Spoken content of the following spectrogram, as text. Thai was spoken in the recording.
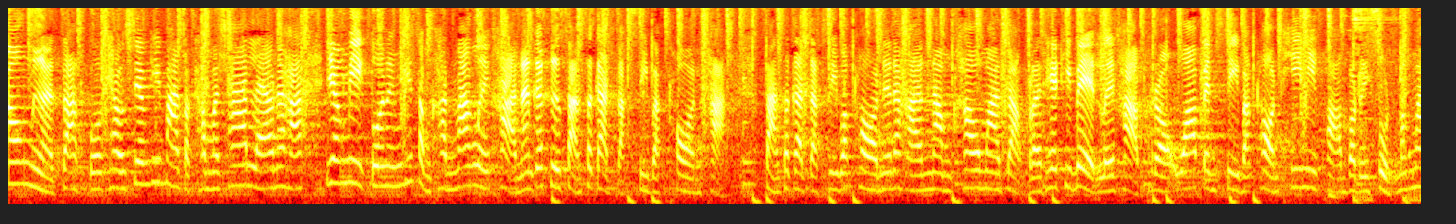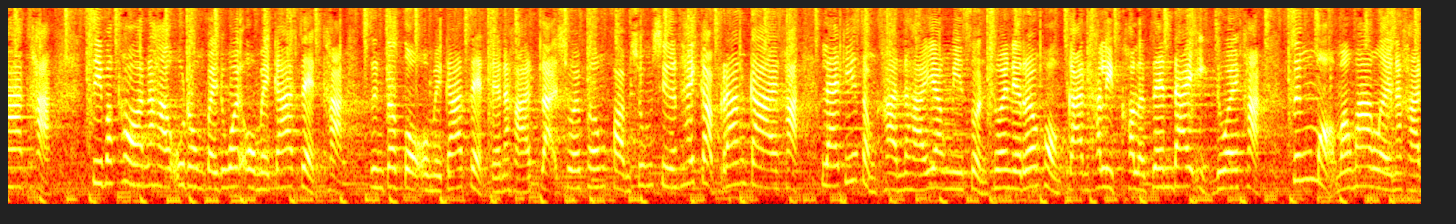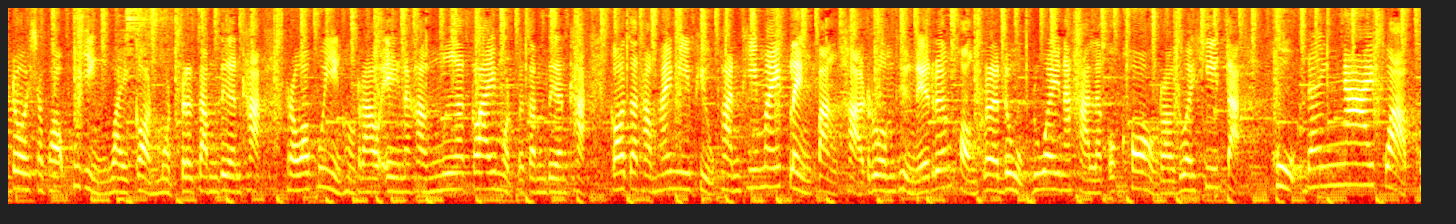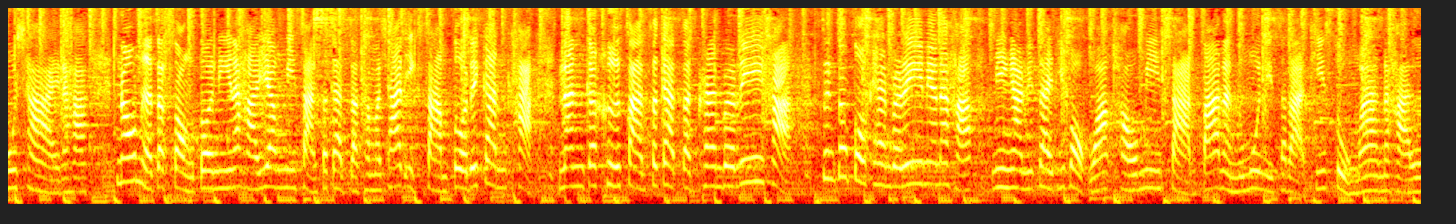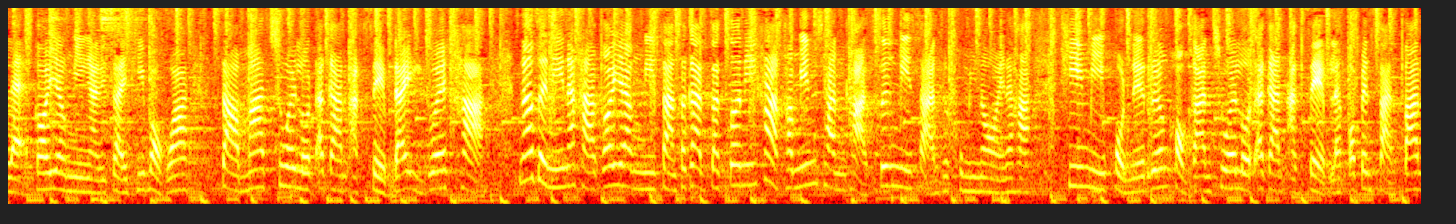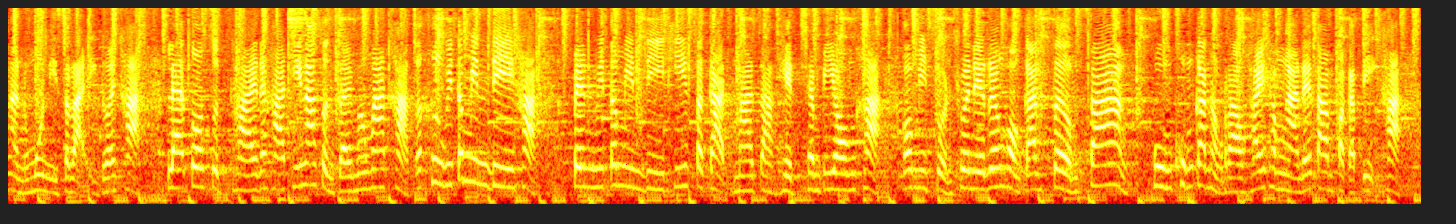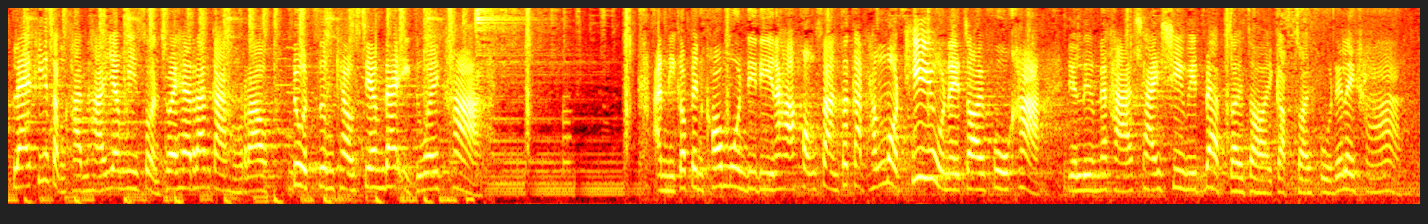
นอกเหนือจากตัวแคลเซียมที่มาจากธรรมชาติแล้วนะคะ ยังมีอีกตัวหนึ่งที่สำคัญมากเลยค่ะ นั่นก็คือสารสกัดจากซีบัคทอนค่ะ สารสกัดจากซีบัคทอนเนี่ยนะคะนำเข้ามาจากประเทศทิเบตเลยค่ะ เพราะว่าเป็นซีบัคทอนที่มีความบริสุทธิ์มากๆค่ะซีบักทอนนะคะ อุดมไปด้วยโอเมก้า 7 ค่ะ ซึ่งเจ้าตัวโอเมก้า7เนี่ยนะคะ จะช่วยเพิ่มความชุ่มชื้นให้กับร่างกายค่ะ และที่สำคัญนะคะยังมีส่วนช่วยในเรื่องของการผลิตคอลลาเจนได้อีกด้วยค่ะ ซึ่งเหมาะมากๆเลยนะคะ โดยเฉพาะผู้หญิงวัยก่อนหมดประจำเดือนค่ะ เพราะว่าผู้หญิงของเราเองนะคะ เมื่อใกล้หมดประจำเดือนค่ะ ก็จะทำให้มีผิวพรรณที่ไม่เปล่งปลั่งค่ะ รวมถึงในเรื่องของกระดูกด้วยนะคะ แล้วก็ข้อของเราด้วยที่จะผุได้ง่ายกว่าผู้ชายนะคะ นอกเหนือจาก 2 ตัวนี้นะคะ ยังมีสารสกัดจากธรรมชาติอีก 3 ตัวด้วยกันค่ะนั่นก็คือสารสกัดจากแครนเบอรี่ค่ะ ซึ่งเจ้าตัวแครนเบอรี่เนี่ยนะคะ มีงานวิจัยที่บอกว่าเขามีสารต้านอนุมูลอิสระที่สูงมากนะคะ และก็ยังมีงานวิจัยที่บอกว่าสามารถช่วยลดอาการอักเสบได้อีกด้วยค่ะ นอกจากนี้นะคะก็ยังมีสารสกัดจากตัวนี้ค่ะขมิ้นชันค่ะ ซึ่งมีสารเทอร์คูมินอยด์นะคะ ที่มีผลในเรื่องของการช่วยลดอาการอักเสบ และก็เป็นสารต้านอนุมูลอิสระอีกด้วยค่ะ และตัวสุดท้ายนะคะที่น่าสนใจมากๆค่ะ ก็คือวิตามินดีค่ะ เป็นวิตามินดีที่สกัดมาจากเห็ดแชมปิญองค่ะ ก็มีส่วนช่วยในเรื่องของการเสริมสร้างภูมิคุ้มกันของเราให้ทำงานได้ตามปกติค่ะ และที่สำคัญนะคะยังมีส่วนช่วยให้ร่างกายของเรา ดูดซึมแคลเซียมได้อีกด้วยค่ะ อันนี้ก็เป็นข้อมูลดีๆนะคะ ของสารสกัดทั้งหมดที่อยู่ในจอยฟูค่ะ อย่าลืมนะคะ ใช้ชีวิตแบบจอยๆ กับจอยฟูได้เลยค่ะ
